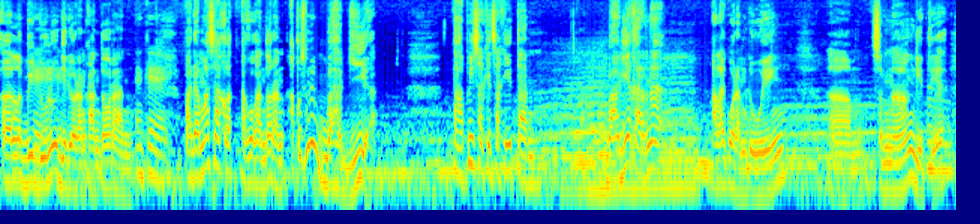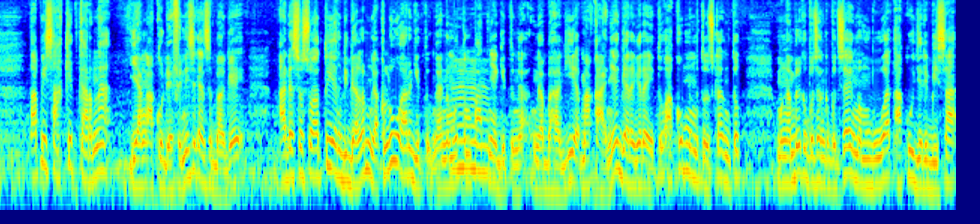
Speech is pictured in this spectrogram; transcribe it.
uh, lebih dulu jadi orang kantoran. Oke. Pada masa aku, aku kantoran, aku sebenarnya bahagia. Tapi sakit-sakitan. Bahagia karena I like what I'm doing, um, seneng gitu ya. Tapi sakit karena yang aku definisikan sebagai ada sesuatu yang di dalam nggak keluar gitu, nggak nemu tempatnya gitu, nggak nggak bahagia. Makanya gara-gara itu aku memutuskan untuk mengambil keputusan-keputusan yang membuat aku jadi bisa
